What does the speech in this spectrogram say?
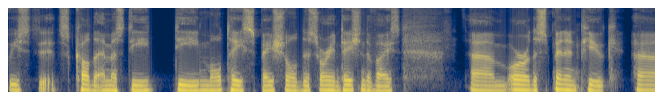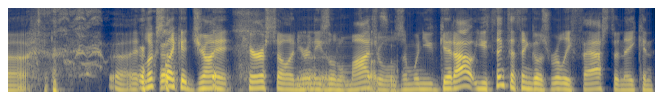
we it's called the msd multi-spatial disorientation device um, or the spin and puke uh, uh, it looks like a giant carousel and you're in these little modules awesome. and when you get out you think the thing goes really fast and they can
